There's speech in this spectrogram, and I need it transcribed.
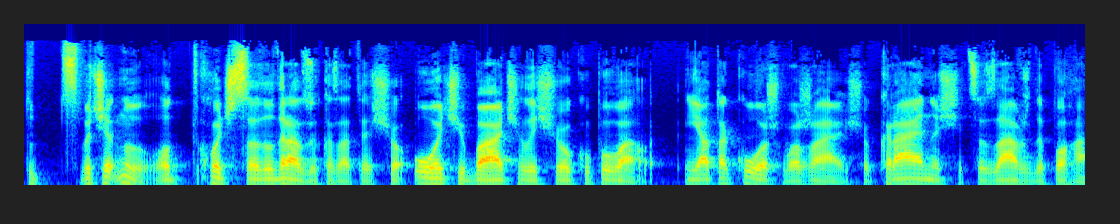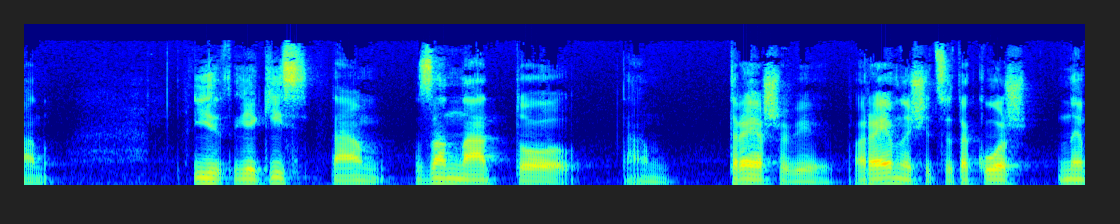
Тут ну, от хочеться одразу казати, що очі бачили, що окупували. Я також вважаю, що крайнощі це завжди погано. І якісь там занадто там, трешові ревнощі це також не,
